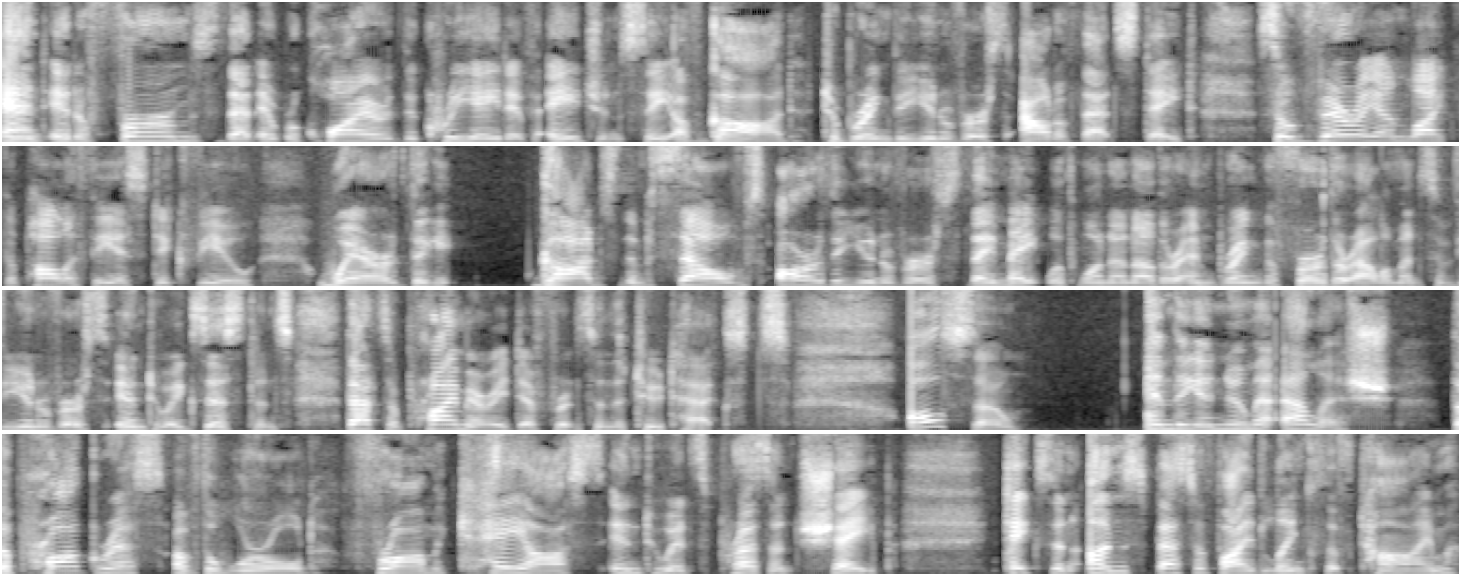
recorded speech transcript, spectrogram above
And it affirms that it required the creative agency of God to bring the universe out of that state. So, very unlike the polytheistic view, where the gods themselves are the universe. They mate with one another and bring the further elements of the universe into existence. That's a primary difference in the two texts. Also, in the Enuma Elish, the progress of the world from chaos into its present shape takes an unspecified length of time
